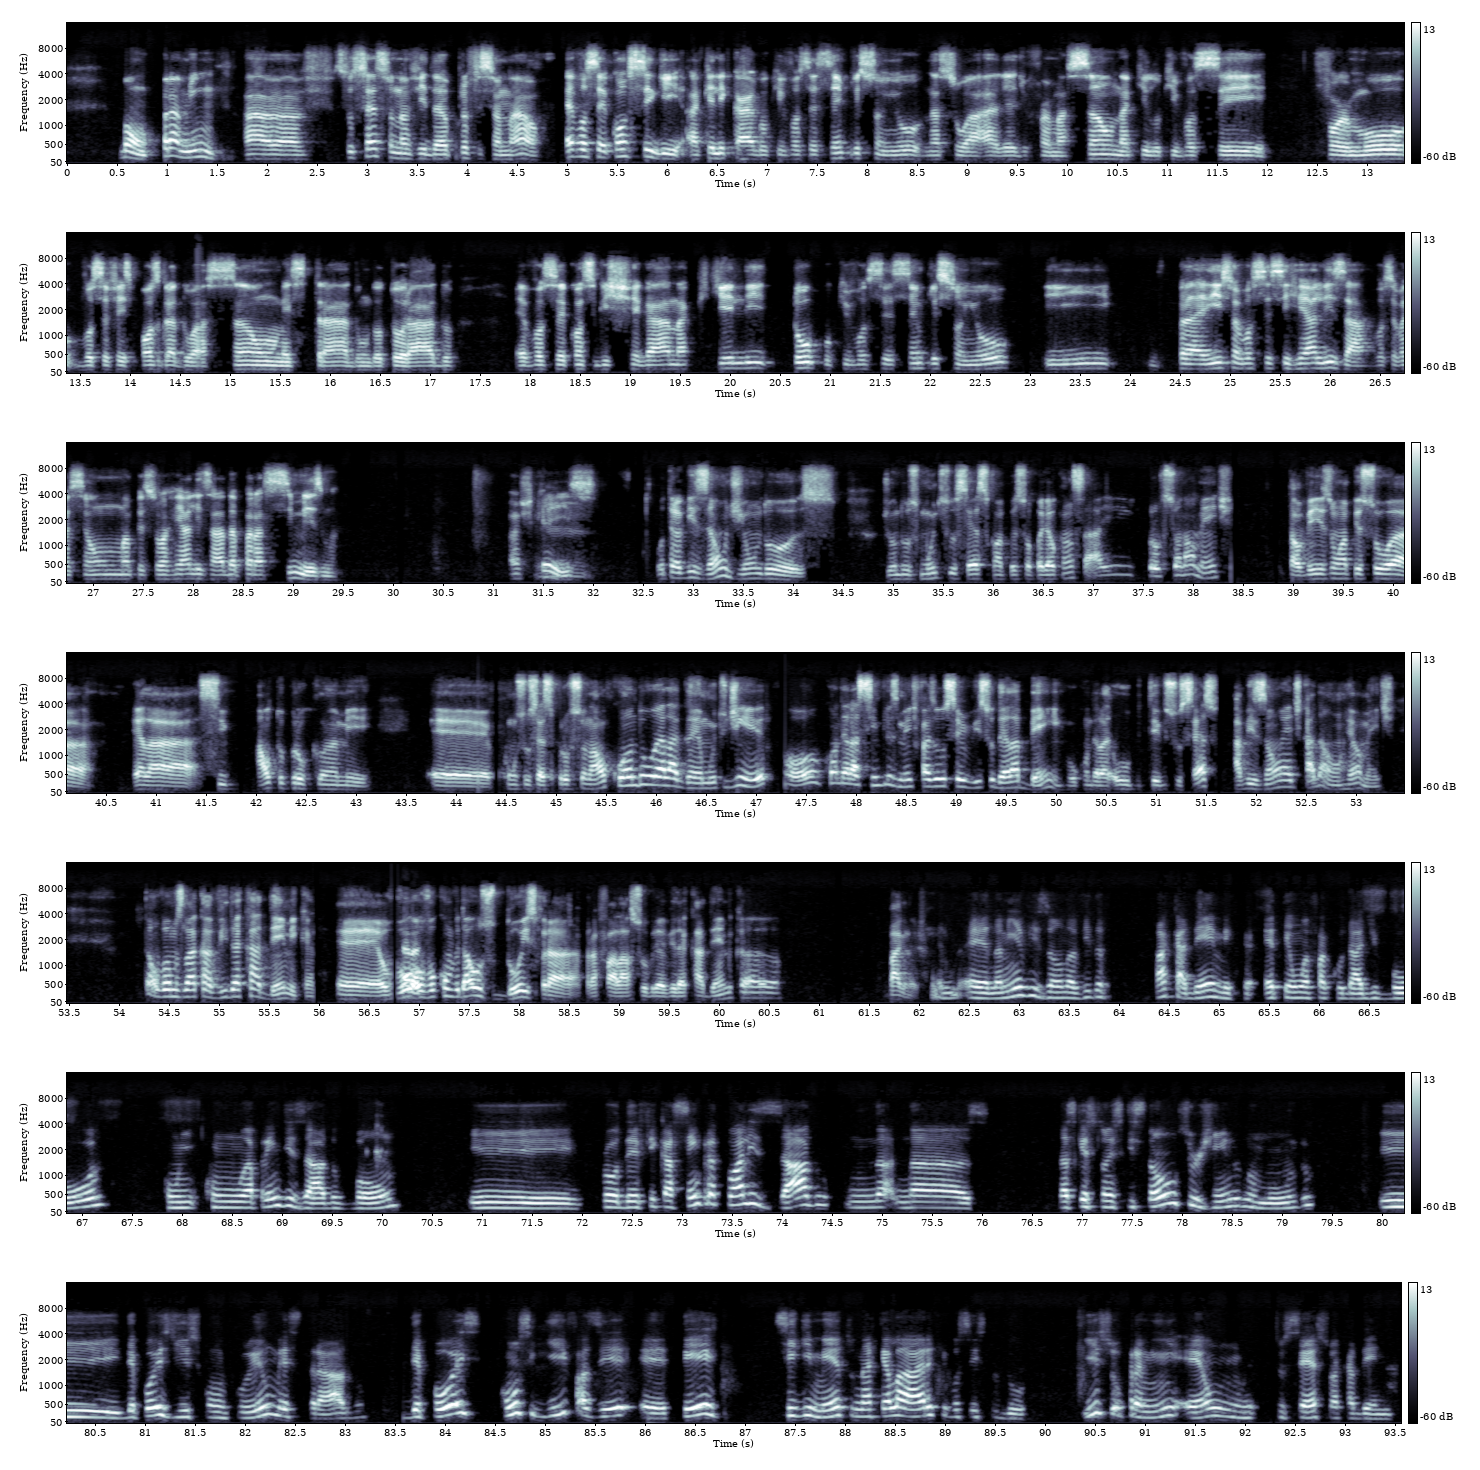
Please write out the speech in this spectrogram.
Bom, para mim, a sucesso na vida profissional é você conseguir aquele cargo que você sempre sonhou na sua área de formação, naquilo que você formou, você fez pós-graduação, mestrado, um doutorado, é você conseguir chegar naquele topo que você sempre sonhou e para isso é você se realizar. Você vai ser uma pessoa realizada para si mesma. Acho que é hum. isso. Outra visão de um dos de um dos muitos sucessos que uma pessoa pode alcançar e profissionalmente. Talvez uma pessoa ela se autoproclame é, com sucesso profissional quando ela ganha muito dinheiro ou quando ela simplesmente faz o serviço dela bem ou quando ela obteve sucesso. A visão é de cada um, realmente. Então vamos lá com a vida acadêmica. É, eu, vou, eu, vou, convidar os dois para falar sobre a vida acadêmica. Wagner. É, na minha visão, na vida acadêmica, é ter uma faculdade boa, com, com um aprendizado bom e poder ficar sempre atualizado na, nas, nas questões que estão surgindo no mundo e depois disso concluir um mestrado, depois conseguir fazer é, ter seguimento naquela área que você estudou. Isso para mim é um sucesso acadêmico.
